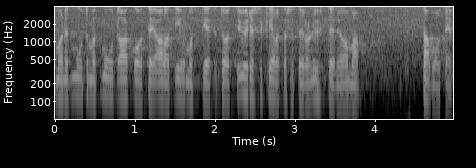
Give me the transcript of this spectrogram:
monet muutamat muut AKT-alat ilmoitti, että te olette yhdessä kelkassa, teillä on yhteinen oma tavoite.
